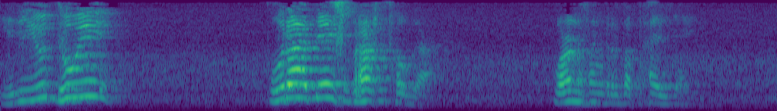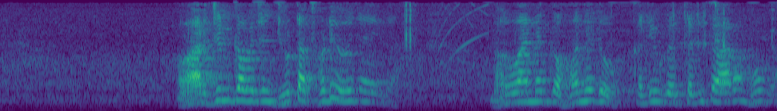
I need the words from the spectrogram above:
यदि युद्ध हुई, पूरा देश भ्रष्ट होगा वर्ण संग्रह फैल जाएगी। और अर्जुन का वचन झूठा थोड़ी हो जाएगा। भगवान ने कहा, होने दो, कलयुग कलयुग तो आरंभ होगा।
